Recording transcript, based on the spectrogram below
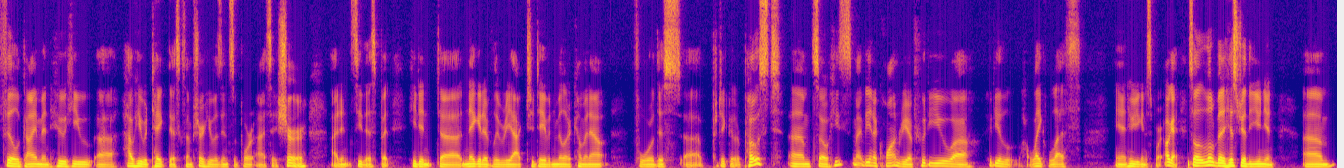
Phil Gaimon who he uh, how he would take this because I'm sure he was in support. I say sure, I didn't see this, but he didn't uh, negatively react to David Millar coming out for this uh, particular post. Um, so he's might be in a quandary of who do you uh, who do you like less and who are you going to support. Okay, so a little bit of history of the union. Um,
